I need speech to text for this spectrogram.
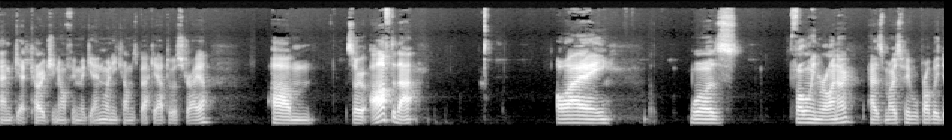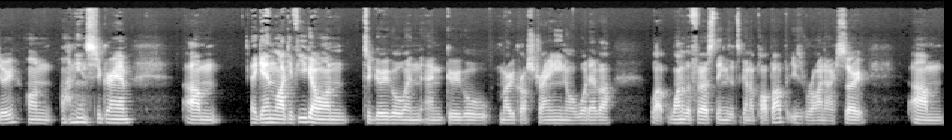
and get coaching off him again when he comes back out to Australia. Um, so after that, I was following Ryno, as most people probably do on on Instagram. Um, again, like if you go on to Google and, and Google motocross training or whatever, like one of the first things that's going to pop up is Ryno. So um,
